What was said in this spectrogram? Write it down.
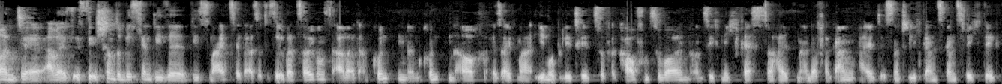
Und äh, aber es ist, ist schon so ein bisschen diese dieses Mindset, also diese Überzeugungsarbeit am Kunden, am Kunden auch, äh, sag ich mal, E-Mobilität zu verkaufen zu wollen und sich nicht festzuhalten an der Vergangenheit, ist natürlich ganz, ganz wichtig,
